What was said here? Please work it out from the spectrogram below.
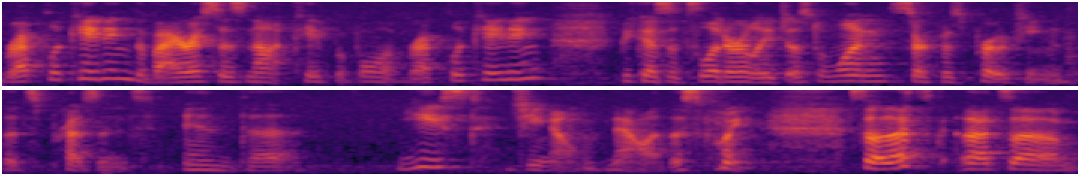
replicating. The virus is not capable of replicating because it's literally just one surface protein that's present in the yeast genome now at this point. So that's that's a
